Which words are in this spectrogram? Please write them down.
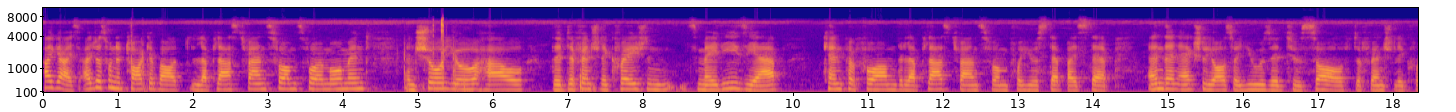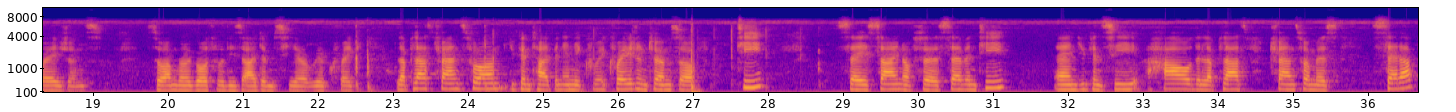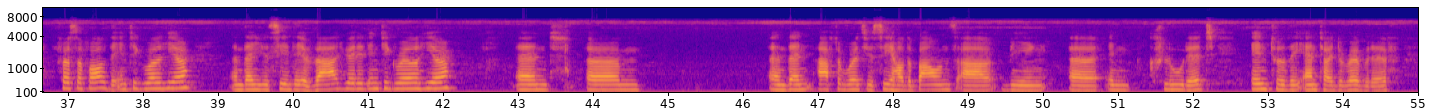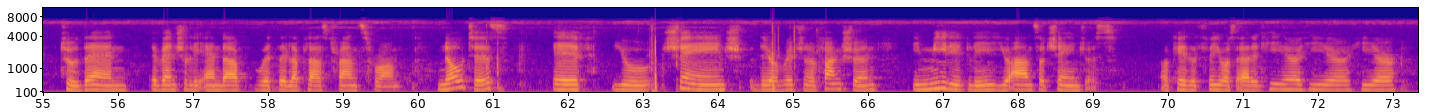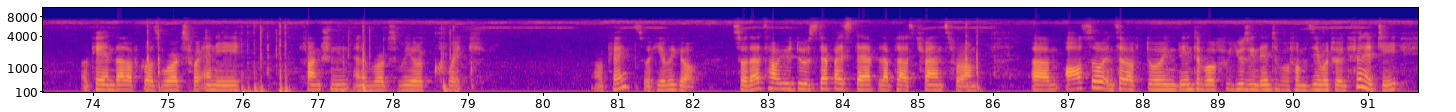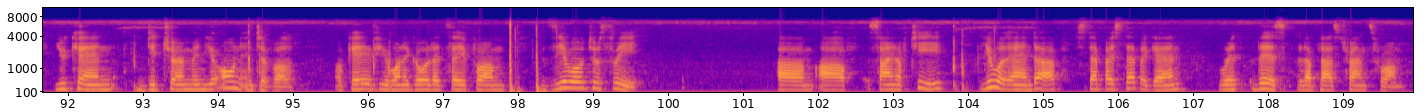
Hi guys, I just want to talk about Laplace transforms for a moment and show you how the differential equations made easy app can perform the Laplace transform for you step by step and then actually also use it to solve differential equations. So I'm going to go through these items here real quick. Laplace transform, you can type in any equation in terms of t say sine of uh, 7t and you can see how the Laplace transform is set up. First of all the integral here and then you see the evaluated integral here and um, and then afterwards you see how the bounds are being uh, included into the antiderivative to then eventually end up with the Laplace transform. Notice if you change the original function immediately your answer changes. Okay the 3 was added here here here. Okay and that of course works for any function and it works real quick. Okay so here we go. So that's how you do step by step Laplace transform um, also, instead of doing the interval using the interval from 0 to infinity, you can determine your own interval. Okay, if you want to go, let's say, from 0 to 3 um, of sine of t, you will end up step by step again with this Laplace transform.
